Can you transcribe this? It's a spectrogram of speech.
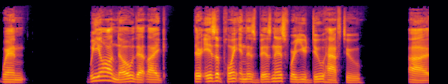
when we all know that like there is a point in this business where you do have to uh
